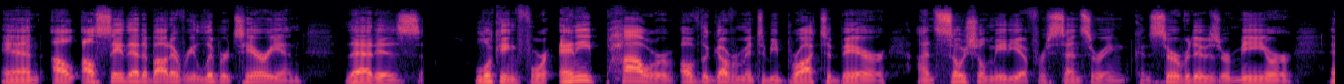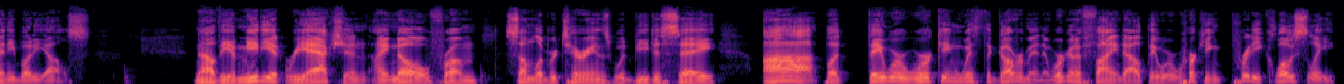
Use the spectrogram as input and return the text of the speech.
And I'll I'll say that about every libertarian that is looking for any power of the government to be brought to bear on social media for censoring conservatives or me or anybody else. Now, the immediate reaction I know from some libertarians would be to say, ah, but they were working with the government, and we're going to find out they were working pretty closely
